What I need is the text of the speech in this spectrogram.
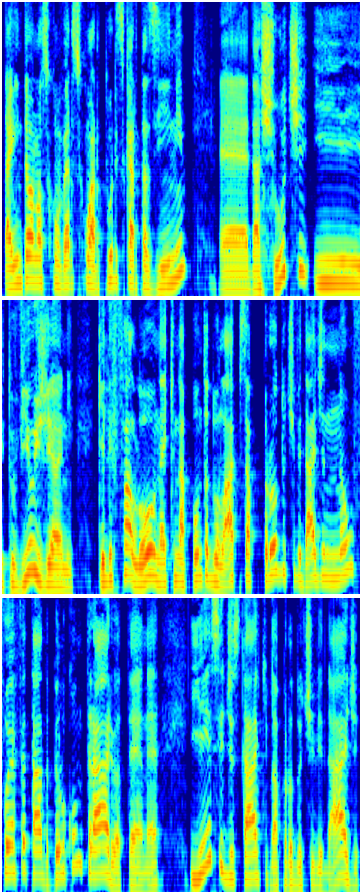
Tá aí então a nossa conversa com Arthur Scartazini é, da Chute e tu viu, Gianni, que ele falou né, que na ponta do lápis a produtividade não foi afetada, pelo contrário até, né? E esse destaque da produtividade,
